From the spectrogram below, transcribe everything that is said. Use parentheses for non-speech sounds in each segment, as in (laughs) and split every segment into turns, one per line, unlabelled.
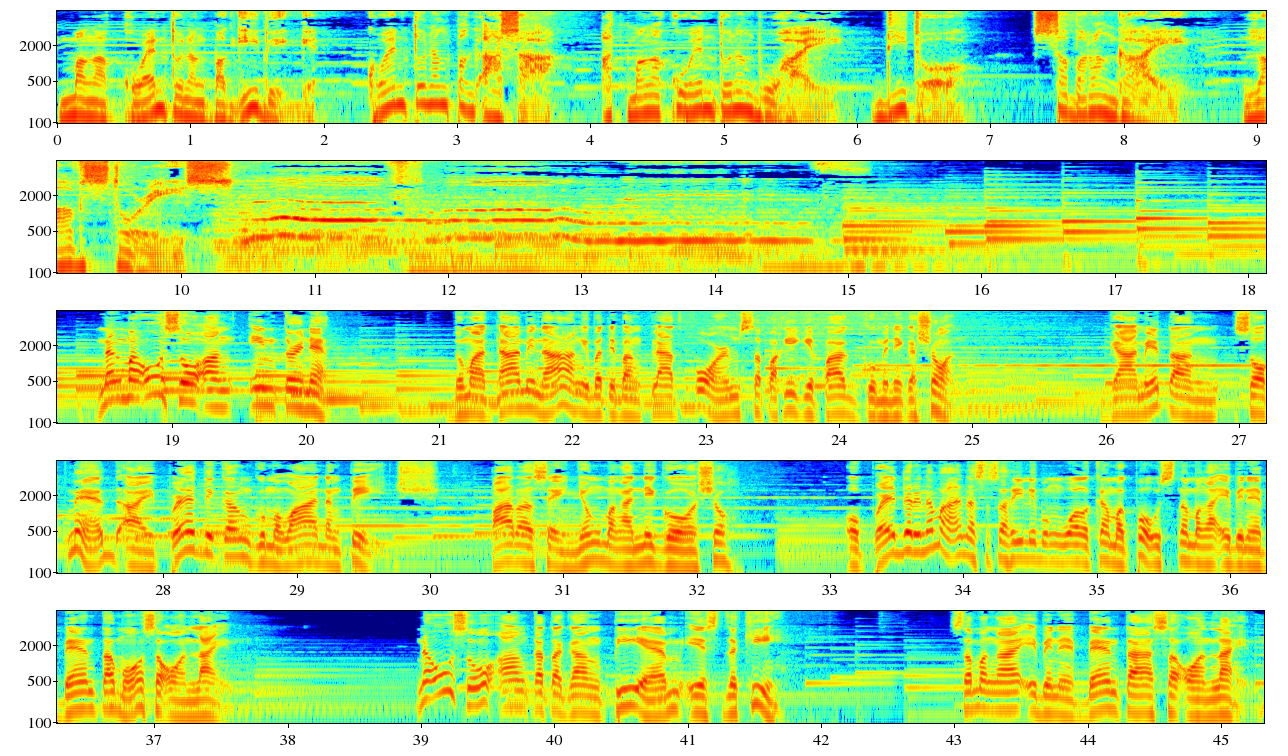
Mga kwento ng pag-ibig, kwento ng pag-asa at mga kwento ng buhay dito sa Barangay Love Stories.
Love Stories.
Nang mauso ang internet, dumadami na ang iba't ibang platforms sa pakikipagkomunikasyon. Gamit ang SOCMED ay pwede kang gumawa ng page para sa inyong mga negosyo. O pwede rin naman na sa sarili mong wall kang mag-post ng mga ibinebenta mo sa online. Nauso ang katagang PM is the key sa mga ibinebenta sa online.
